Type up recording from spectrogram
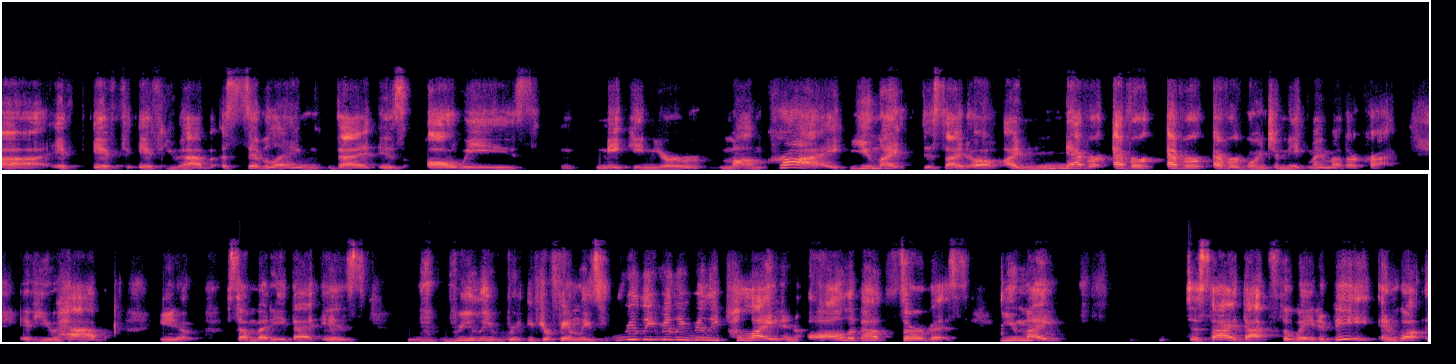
uh, if if if you have a sibling that is always making your mom cry, you might decide, oh, I'm never, ever, ever, ever going to make my mother cry. If you have, you know, somebody that is really, if your family's really, really, really polite and all about service, you might decide that's the way to be. And what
